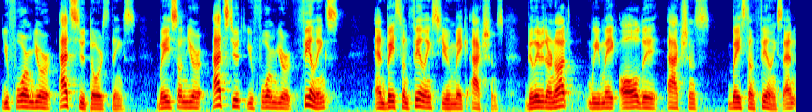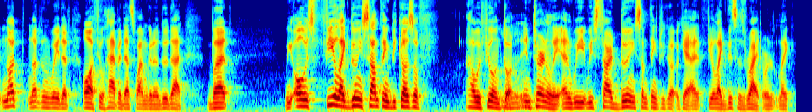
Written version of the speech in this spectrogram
you form your attitude towards things. Based on your attitude you form your feelings. And based on feelings you make actions. Believe it or not we make all the actions based on feelings. And not not in a way that oh i feel happy that's why i'm going to do that. But we always feel like doing something because of how we feel into- mm-hmm. internally. And we we start doing some things because okay i feel like this is right. Or like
